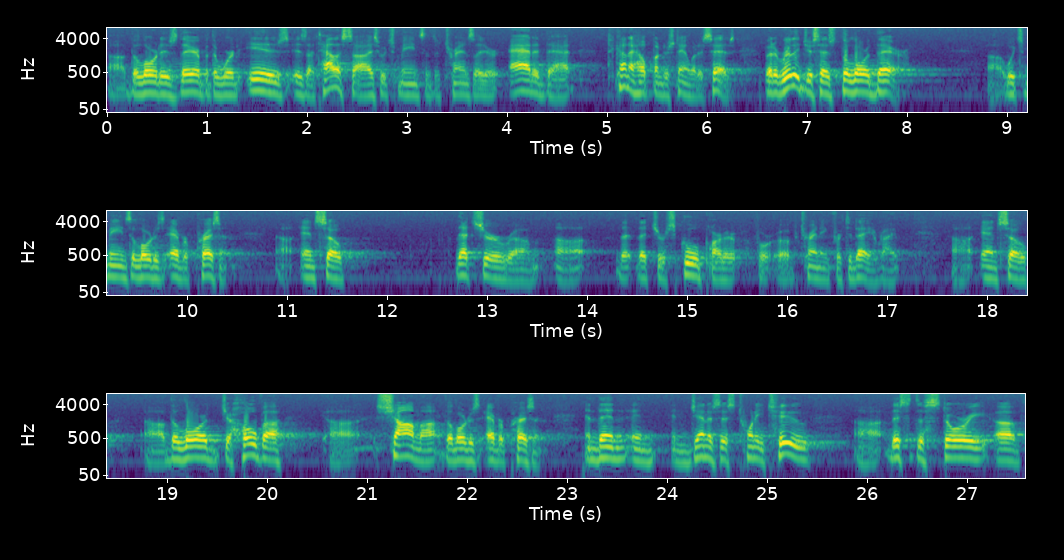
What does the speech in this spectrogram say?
uh, the Lord is there, but the word is is italicized, which means that the translator added that to kind of help understand what it says. But it really just says the Lord there, uh, which means the Lord is ever present. Uh, and so that's your, um, uh, that, that's your school part of, for, of training for today, right? Uh, and so the Lord Jehovah Shammah, the Lord is ever present. And then in, in Genesis 22, this is the story of,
